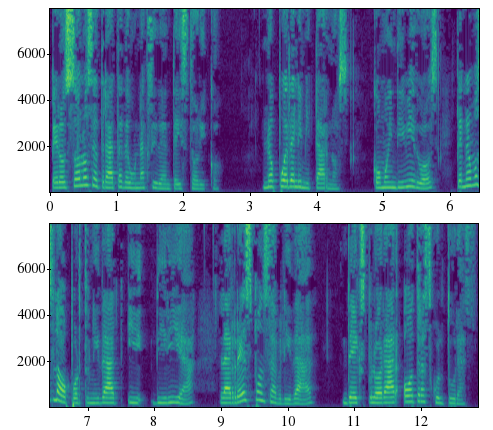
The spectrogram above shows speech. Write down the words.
pero solo se trata de un accidente histórico. No puede limitarnos. Como individuos, tenemos la oportunidad y, diría, la responsabilidad de explorar otras culturas.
